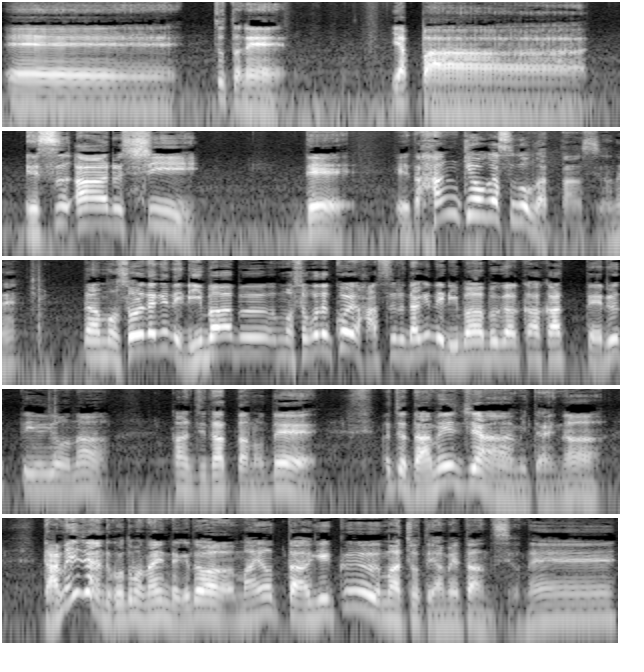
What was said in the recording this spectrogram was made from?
えー、ちょっとね、やっぱ、SRC で、えっ、ー、と、反響がすごかったんですよね。だからもうそれだけでリバーブ、もうそこで声を発するだけでリバーブがかかってるっていうような感じだったので、じゃあダメじゃん、みたいな。ダメじゃんってこともないんだけど、迷った挙句、まあちょっとやめたんですよね。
